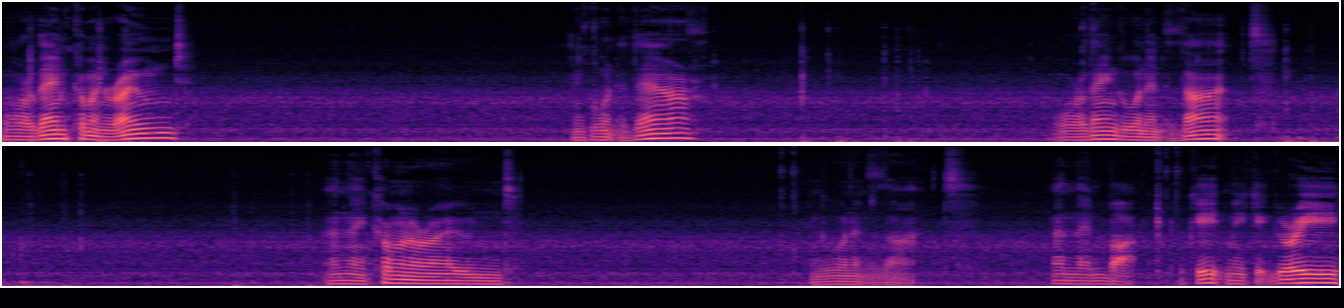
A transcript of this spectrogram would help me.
Are then coming round and going to there. Are then going into that. And then coming around and going into that. And then back. Okay make it grey.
